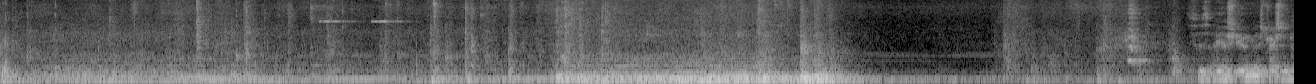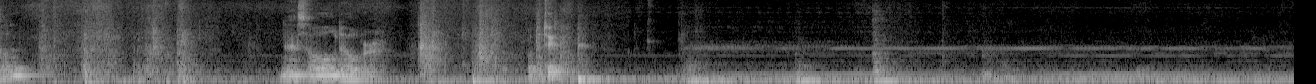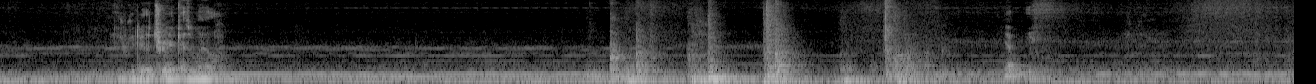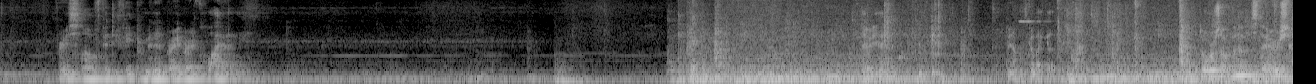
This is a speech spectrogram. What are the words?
This is ASU Administration Building. Nice old Dover. Up to two. The trick as well. Yep. Very slow, 50 feet per minute, very, very quiet. Go back up. The doors open up the stairs.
